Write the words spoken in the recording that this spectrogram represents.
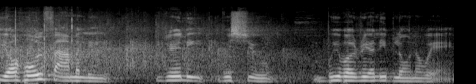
Your whole family, really wish you. We were really blown away.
